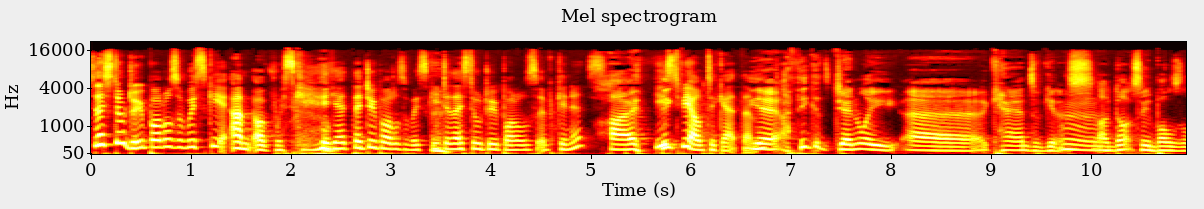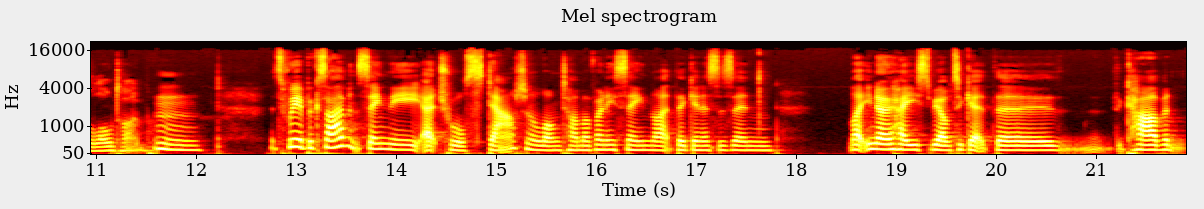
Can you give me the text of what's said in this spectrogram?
they still do bottles of whiskey? Um, of whiskey. yeah, they do bottles of whiskey. Do they still do bottles of Guinness? I think. used to be able to get them. Yeah, I think it's generally uh, cans of Guinness. Hmm. I've not seen bottles in a long time. It's weird because I haven't seen the actual stout in a long time. I've only seen like the Guinnesses in, like you know how you used to be able to get the, the carbon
